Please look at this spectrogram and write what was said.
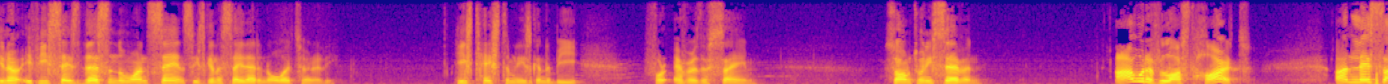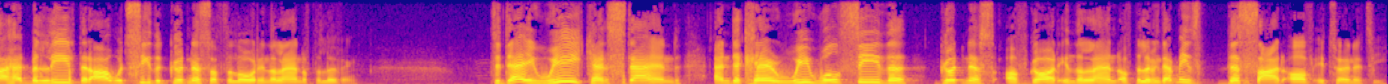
you know, if he says this in the one sense, he's going to say that in all eternity. His testimony is going to be forever the same. Psalm 27 I would have lost heart unless I had believed that I would see the goodness of the Lord in the land of the living. Today, we can stand and declare we will see the goodness of God in the land of the living. That means this side of eternity.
